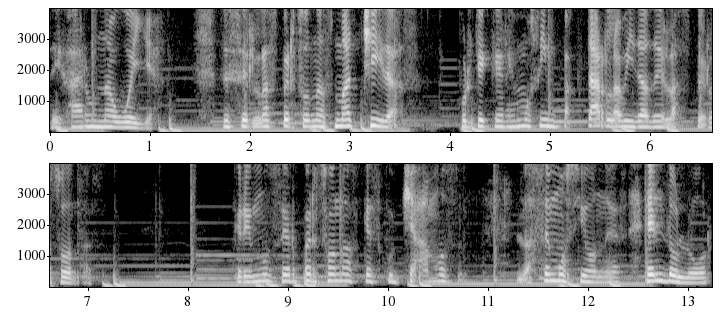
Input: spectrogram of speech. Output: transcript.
dejar una huella, de ser las personas más chidas porque queremos impactar la vida de las personas. Queremos ser personas que escuchamos las emociones, el dolor.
